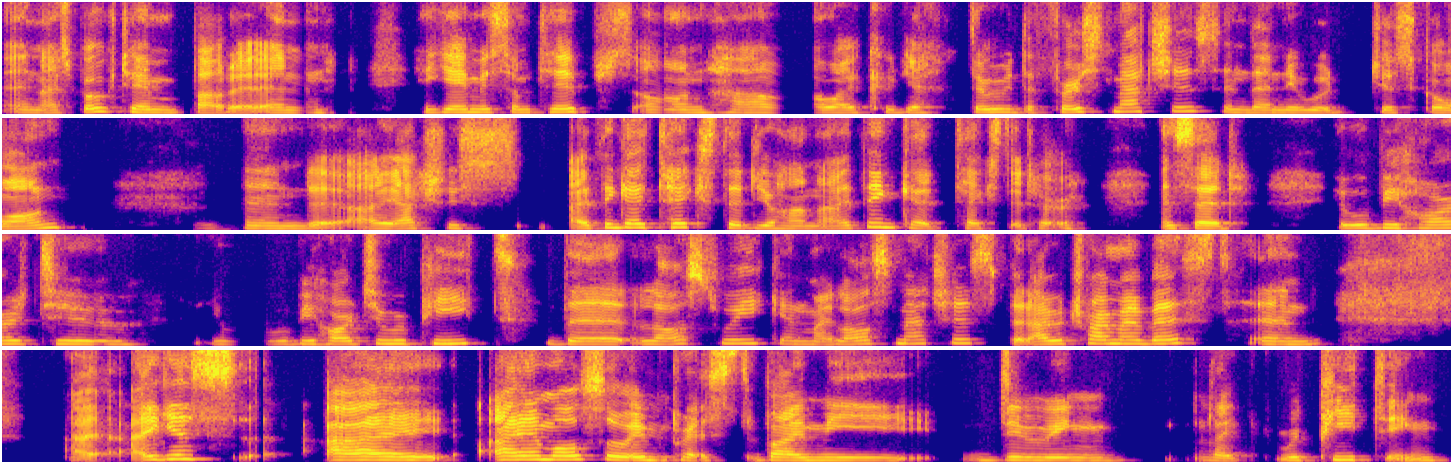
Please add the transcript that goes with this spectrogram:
and I spoke to him about it, and he gave me some tips on how, how I could get through the first matches, and then it would just go on. Mm. And uh, I actually, i think I texted Johanna. I think I texted her and said it would be hard to it would be hard to repeat the last week and my last matches, but I would try my best. And I I guess I I am also impressed by me doing like repeating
